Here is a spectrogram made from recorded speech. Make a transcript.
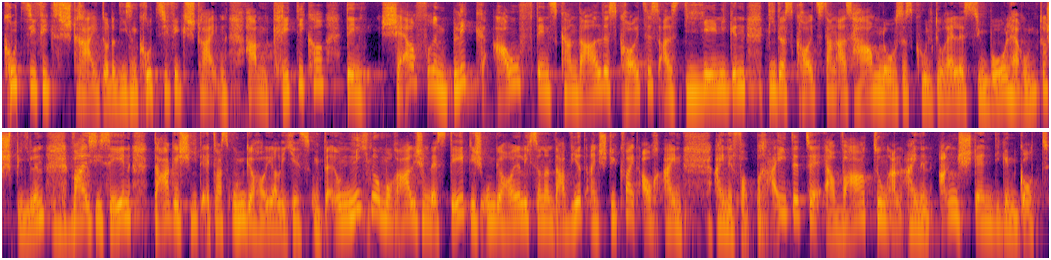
Kruzifixstreit oder diesen Kruzifixstreiten haben Kritiker den schärferen Blick auf den Skandal des Kreuzes als diejenigen, die das Kreuz dann als harmloses kulturelles Symbol herunterspielen, mhm. weil sie sehen, da geschieht etwas Ungeheuerliches und, und nicht nur moralisch und ästhetisch ungeheuerlich, sondern da wird ein Stück weit auch ein, eine verbreitete Erwartung an einen anständigen Gott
